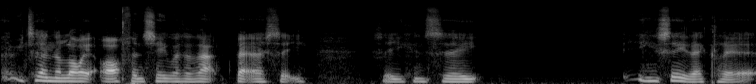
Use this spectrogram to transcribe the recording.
Let me turn the light off and see whether that better see. So you can see, you can see they're clear.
